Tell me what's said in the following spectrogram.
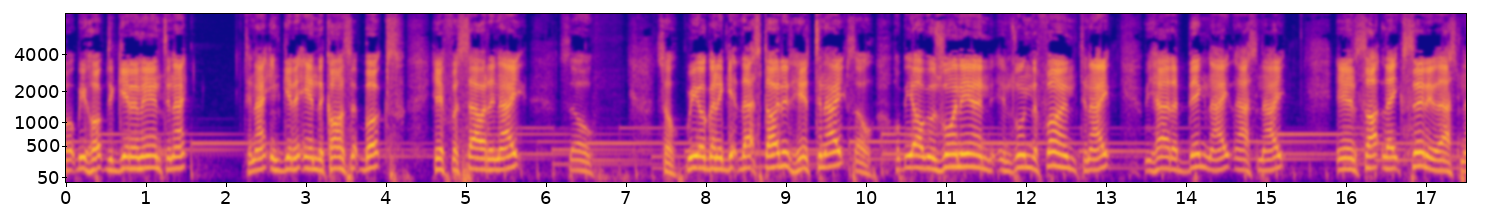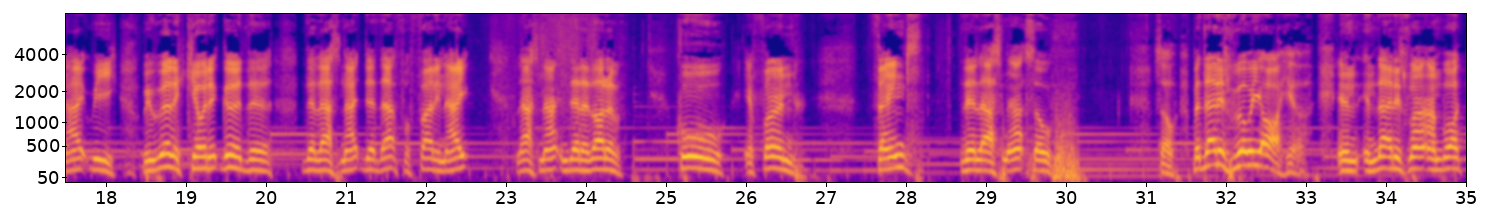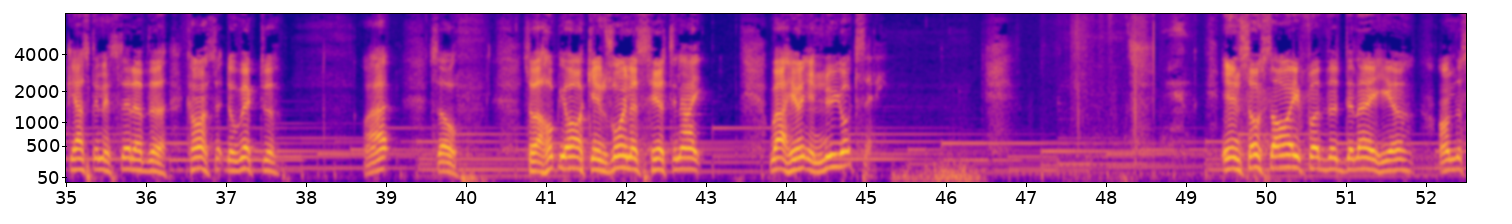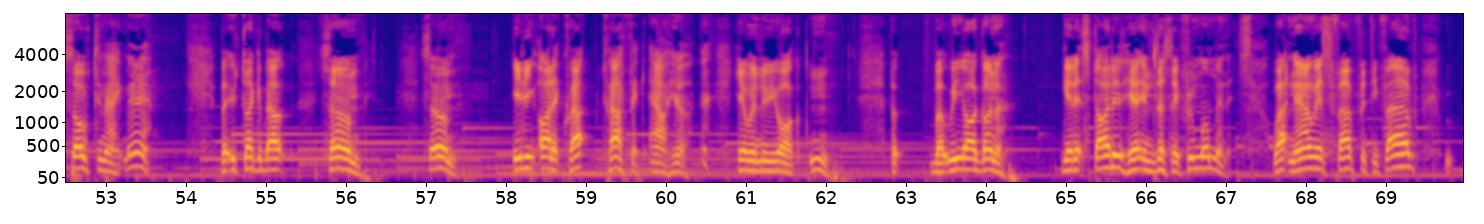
But we hope to get it in tonight, tonight, and get it in the concert books here for Saturday night. So. So we are to get that started here tonight. So hope you all will join in and join the fun tonight. We had a big night last night in Salt Lake City last night. We we really killed it good the the last night. Did that for Friday night last night and did a lot of cool and fun things there last night. So so, but that is where we are here. And, and that is why I'm broadcasting instead of the concert director. All right? So, so I hope you all can join us here tonight, right here in New York City. And so sorry for the delay here on the show tonight, man. But you talk about some, some idiotic crap traffic out here, here in New York. Mm. But but we are gonna get it started here in just a few more minutes. Right now it's 5:55,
